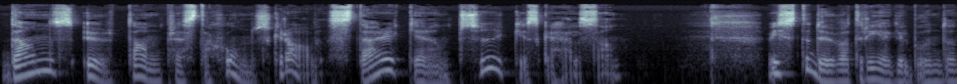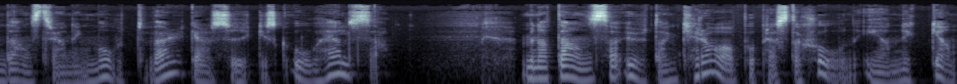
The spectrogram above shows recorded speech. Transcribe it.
Dans utan prestationskrav stärker den psykiska hälsan. Visste du att regelbunden dansträning motverkar psykisk ohälsa? Men att dansa utan krav på prestation är nyckeln.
